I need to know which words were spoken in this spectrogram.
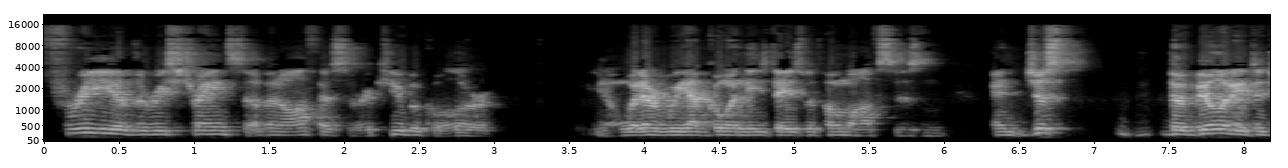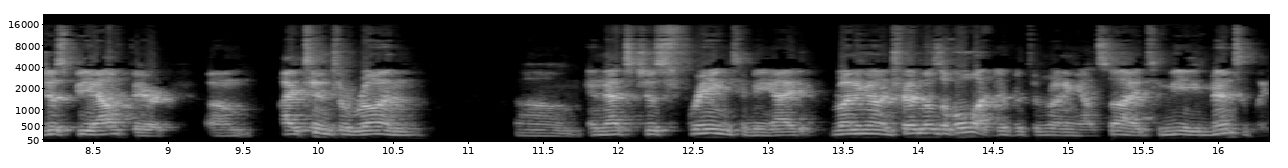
free of the restraints of an office or a cubicle or, you know, whatever we have going these days with home offices, and and just the ability to just be out there. Um, I tend to run, um, and that's just freeing to me. I running on a treadmill is a whole lot different than running outside to me mentally,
